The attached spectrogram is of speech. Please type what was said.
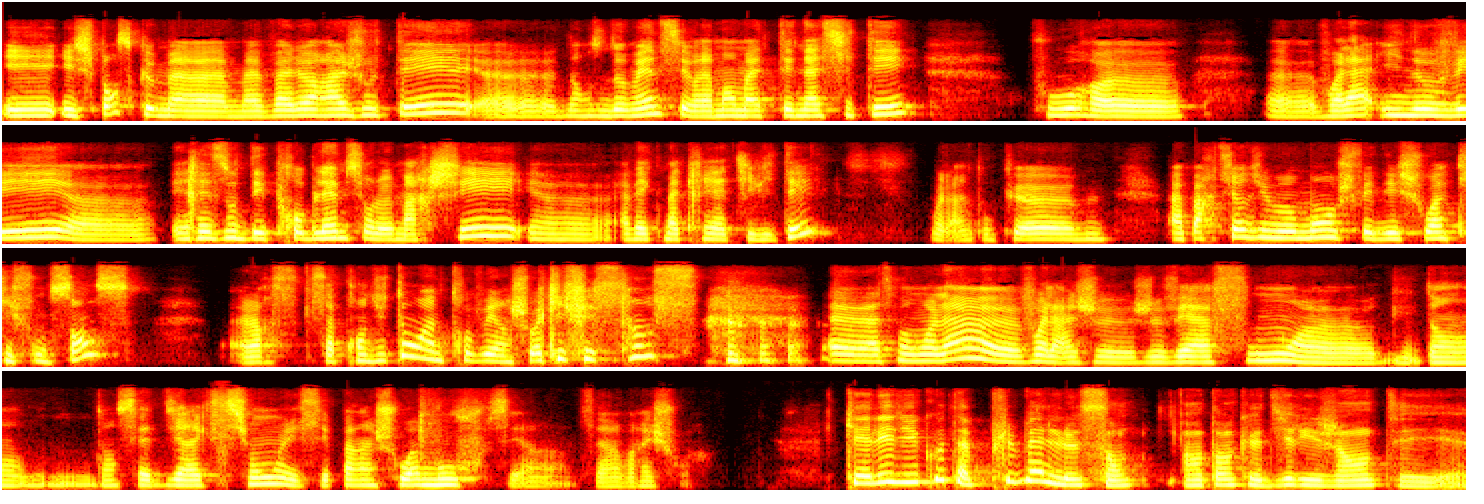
Et, je pense que ma, valeur ajoutée dans ce domaine, c'est vraiment ma ténacité pour voilà innover et résoudre des problèmes sur le marché avec ma créativité. Voilà. Donc à partir du moment où je fais des choix qui font sens, alors, ça prend du temps hein, de trouver un choix qui fait sens. Euh, à ce moment-là, euh, voilà, je, vais à fond euh, dans, cette direction et c'est pas un choix mou, c'est un, vrai choix. Quelle est du coup ta plus belle leçon en tant que dirigeante et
